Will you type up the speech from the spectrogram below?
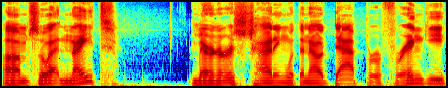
Um, so at night, Mariner is chatting with the now dapper Ferengi,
